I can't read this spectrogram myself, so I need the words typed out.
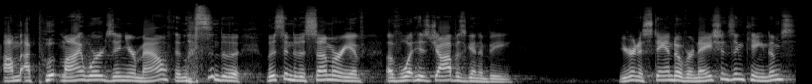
I'm, i put my words in your mouth and listen to the, listen to the summary of, of what his job is going to be. You're going to stand over nations and kingdoms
